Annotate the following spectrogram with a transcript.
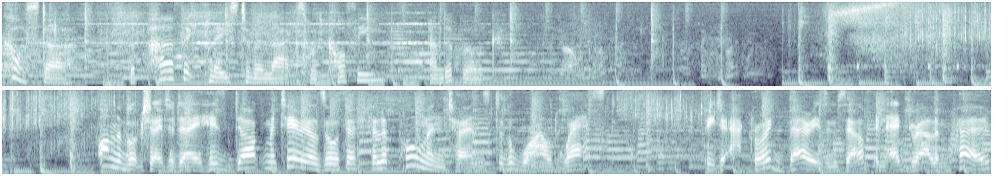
Costa, the perfect place to relax with coffee and a book. On the book show today, his Dark Materials author Philip Pullman turns to the Wild West. Peter Ackroyd buries himself in Edgar Allan Poe.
